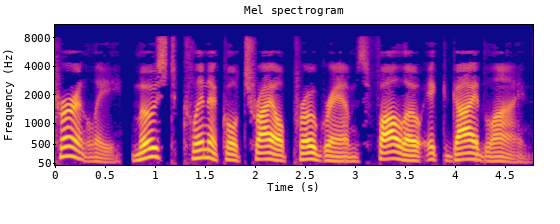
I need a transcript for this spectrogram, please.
Currently, most clinical trial programs follow IC guidelines,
